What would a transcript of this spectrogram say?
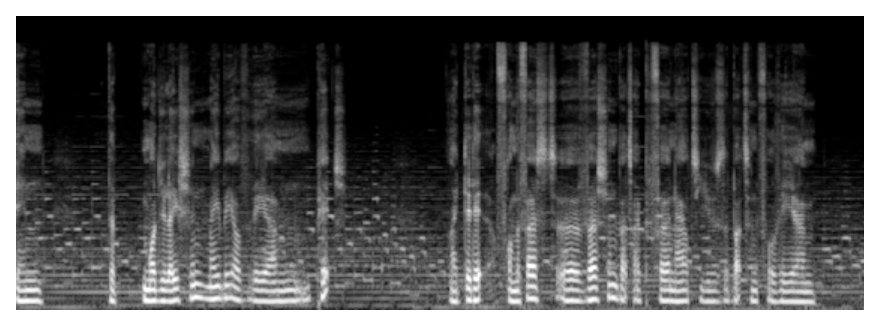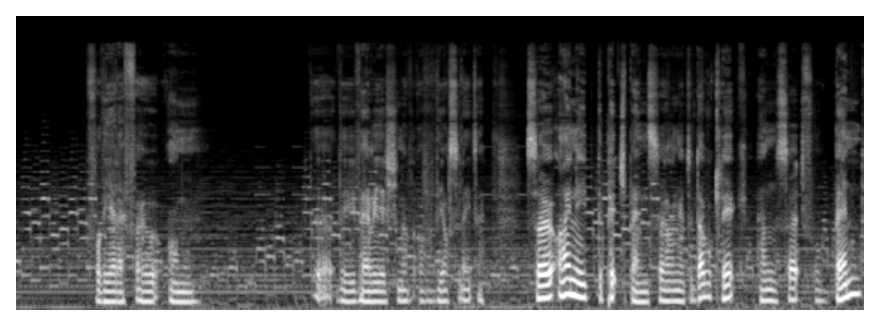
in the modulation maybe of the um, pitch. I did it on the first uh, version, but I prefer now to use the button for the um, for the LFO on the, the variation of, of the oscillator. So I need the pitch bend, so I'm going to double click and search for bend.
